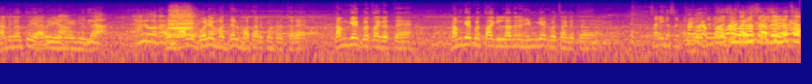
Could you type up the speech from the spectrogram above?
ನನಗಂತೂ ಯಾರೂ ಏನು ಹೇಳಿಲ್ಲ. ಅವ್ರು ನಾಲ್ಕು ಗೋಡೆ ಮಧ್ಯದಲ್ಲಿ ಮಾತಾಡ್ಕೊಂಡಿರ್ತಾರೆ. ನಮಗೆ ಗೊತ್ತಾಗುತ್ತೆ. ನಮಗೆ ಗೊತ್ತಾಗಲಿಲ್ಲ ಅಂದರೆ ನಿಮಗೆ ಗೊತ್ತಾಗುತ್ತೆ. ಸಚಿವರ ಸಭೆಯನ್ನು ಸಹ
